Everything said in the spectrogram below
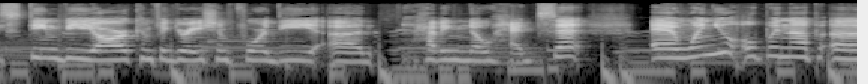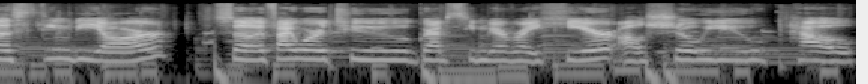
Steam VR configuration for the uh, having no headset. And when you open up a Steam VR, so if I were to grab Steam VR right here, I'll show you how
